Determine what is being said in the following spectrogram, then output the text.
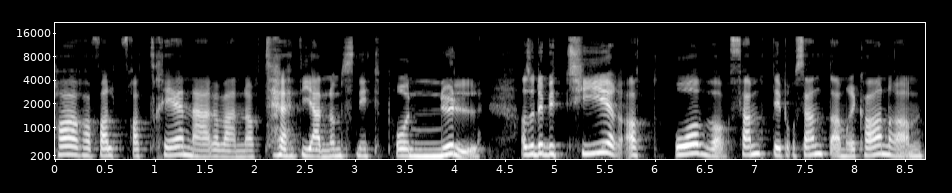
har, har falt fra tre nære venner til et gjennomsnitt på null. Altså Det betyr at over 50% av amerikanerne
